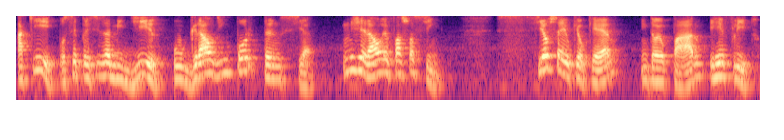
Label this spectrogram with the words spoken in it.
Aqui você precisa medir o grau de importância. Em geral, eu faço assim. Se eu sei o que eu quero, então eu paro e reflito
